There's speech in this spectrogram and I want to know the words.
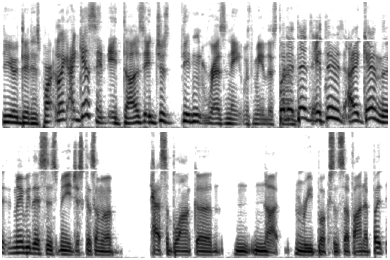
Theo did his part. Like I guess it, it does. It just didn't resonate with me this time. But it, it, there's again, maybe this is me just because I'm a Casablanca nut and read books and stuff on it. But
